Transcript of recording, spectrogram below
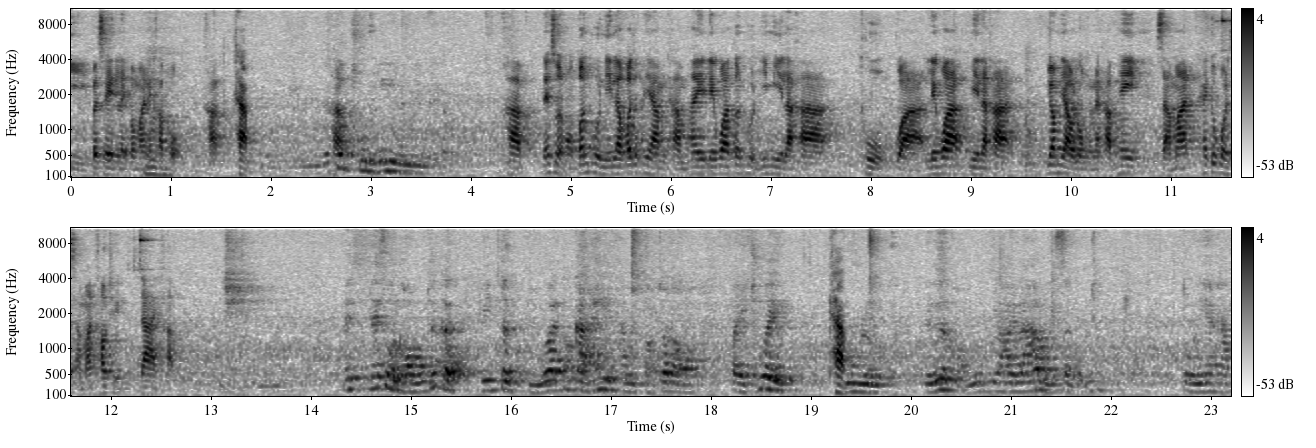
กี่เปอร์เซ็นต์อะไรประมาณนี้ครับผมครับครับแล้วครับต้นทุนนี่มันยังไง ครับครับ ในส่วนของต้นทุนนี้เราก็จะพยายามทำให้เรียกว่าต้นทุนที่มีราคาถูกกว่า เรียกว่ามีราคาย่อมเยาวลงนะครับ ให้สามารถให้ทุกคนสามารถเข้าถึงได้ครับ ในในส่วนของถ้าเกิดมีตึกหรือว่าต้องการให้ทางสจรไปช่วยครับดูในเรื่องของรายร้าวหรือเสริมตัวนี้ครับ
